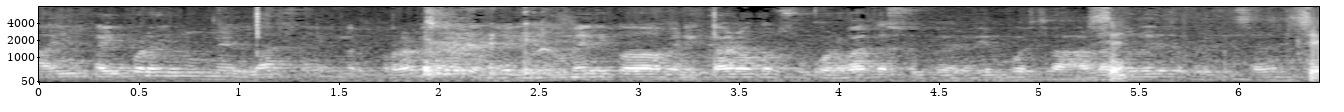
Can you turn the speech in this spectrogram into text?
Hay, hay por ahí un enlace, probablemente de un médico americano con su corbata súper bien puesta hablando Sí. de esto precisamente. Sí.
